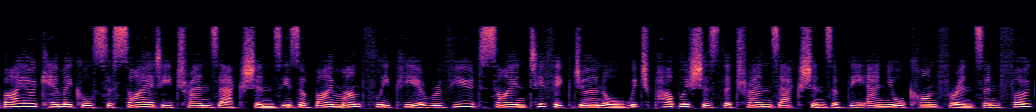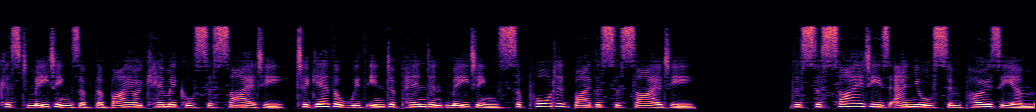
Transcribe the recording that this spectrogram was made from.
Biochemical Society Transactions is a bi-monthly peer-reviewed scientific journal which publishes the transactions of the annual conference and focused meetings of the Biochemical Society, together with independent meetings supported by the Society. The Society's annual symposium,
